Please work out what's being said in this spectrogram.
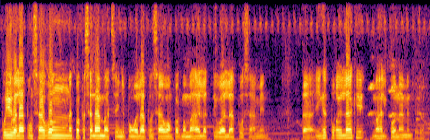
po wala pong sawang nagpapasalamat sa inyo pong wala pong sawang pagmamahal at tiwala po sa amin. Ta, ingat po kayo lagi. Mahal po namin kayo.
